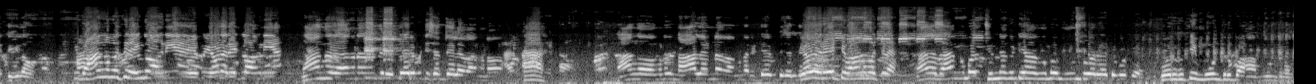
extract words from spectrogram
எட்டு கிலோ வாங்க பட்சத்துல எங்க வாங்குனீங்க? எவ்வளவு ரேட்ல வாங்குனீங்க? நாங்க வாங்கினது வந்து ரெட்டியார்பட்டி சந்தையில வாங்கினோம். நாங்க வாங்கினது நாலு எண்ணெய் வாங்கினோம் ரெட்டியார்பட்டி சந்தை எவ்வளவு ரேட் வாங்க பட்சத்துல நாங்க வாங்கும்போது சின்ன குட்டியா வாங்கும்போது மூன்று ரூபா ரேட்டு போட்டு. ஒரு குட்டி மூன்று ரூபாய் ஆ, மூன்று ரூபா.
